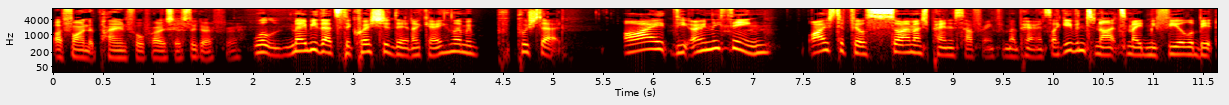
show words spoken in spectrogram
I find it a painful process to go through. Well, maybe that's the question then. Okay, let me p- push that. I the only thing I used to feel so much pain and suffering for my parents. Like even tonight's made me feel a bit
